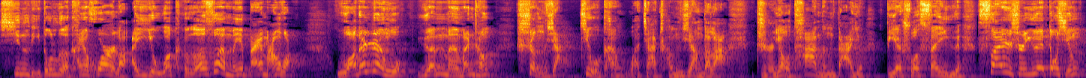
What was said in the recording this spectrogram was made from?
心里都乐开花了。哎呦，我可算没白忙活，我的任务圆满完成，剩下就看我家丞相的了。只要他能答应，别说三约，三十约都行。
